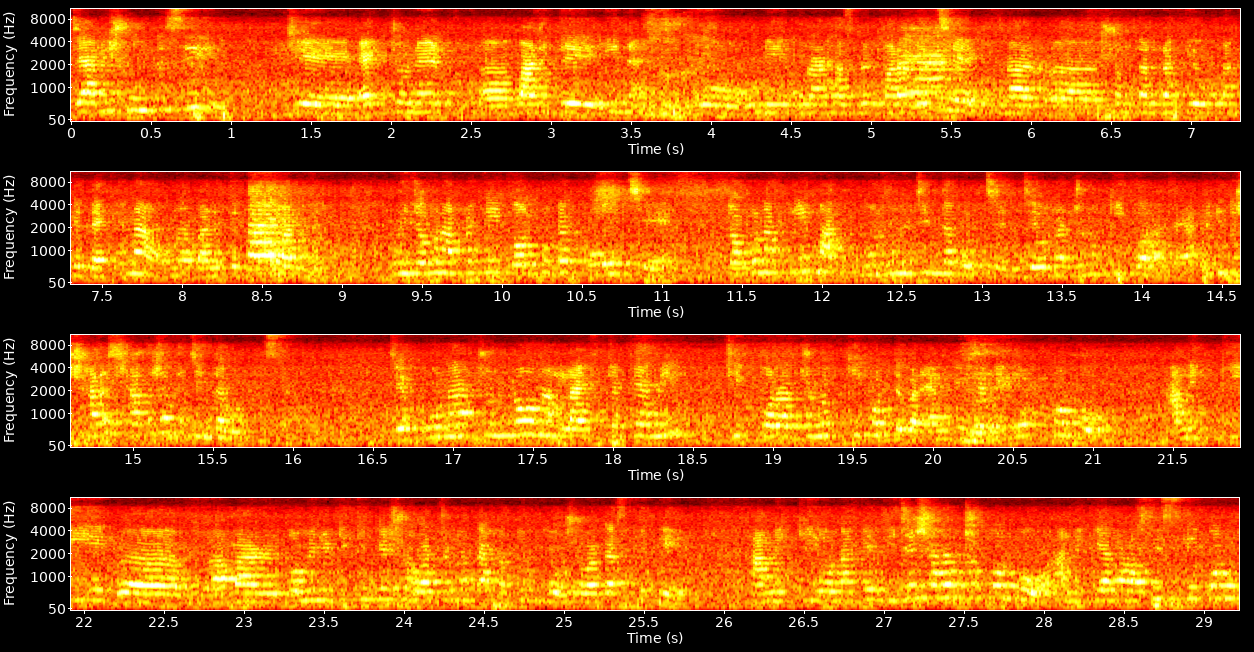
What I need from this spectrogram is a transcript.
যে আমি শুনতেছি যে একজনের বাড়িতে ই নাই। তো উনি ওনার হাজবেন্ড মারা গেছে, ওনার সন্তানরা কেউ ওনাকে দেখে না, ওনার বাড়িতে খাবার উনি যখন আপনাকে এই গল্পটা বলছে, তখন আপনি মনে মনে চিন্তা করছেন যে ওনার জন্য কি করা যায়? আপনি কিন্তু সারা সাথে সাথে চিন্তা করতেছেন যে ওনার জন্য, ওনার লাইফটাকে আমি ঠিক করার জন্য কি করতে পারি? আমি একটা রিপোর্ট করব? আমি কি আমার কমিউনিটি থেকে সবার জন্য টাকা তুলবো, সবার কাছ থেকে? আমি কি ওনাকে নিজে সাহায্য করব? আমি কি আমার অফিসকে করব?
